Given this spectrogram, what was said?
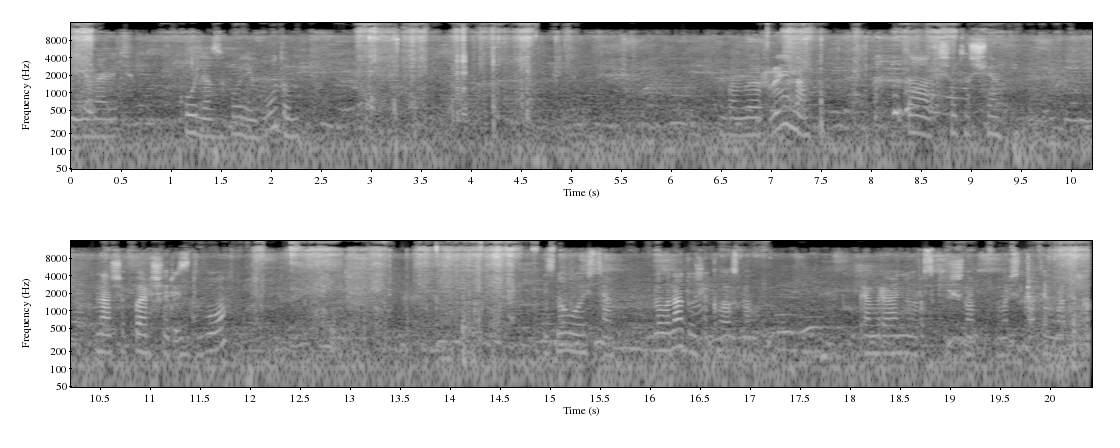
Є навіть куля з Голлівудом. Балерина. Так, що тут ще? Наше перше Різдво. І знову ось ця. Ну вона дуже класна. Прям реально розкішна морська тематика.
